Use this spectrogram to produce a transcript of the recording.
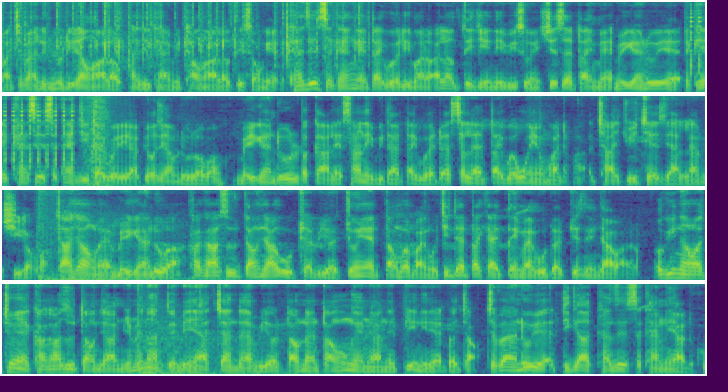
မှာဂျပန်လူမျိုး4500လောက်ဖမ်းဆီးခံပြီး1500လောက်သေဆုံးခဲ့တယ်။ခန်းစစ်စခန်းငယ်တိုက်ပွဲလေးမှာတော့အဲ့လောက်သေကျေနေပြီဆိုရင်80တိုက်မဲ့အမေရိကန်တို့ရဲ့တကယ်ခန်းစစ်စခန်းကြီးတိုက်ပွဲတွေကပြောစရာမလိုတော့ပါဘူး။အမေရိကန်တို့ဘက်ကလည်းစနေပြီးသားတိုက်ပွဲအတွက်ဆက်လက်တိုက်ပွဲဝင်ရုံမှာတပါအခြားရွေးချယ်စရာလမ်းမရှိတော့ပါဘူး။ဒါကြောင့်ပဲအမေရိကန်တို့ဟာခါခါဆူတောင်ကြားကိုဖျက်ပြီးတော့ကျွန်းရဲ့တောင်ဘက်ပိုင်းကိုကြီးတက်တိုက်ခိုက်သိမ်းပိုက်ဖို့အတွက်ပြင်ဆင်ကြပါတော့။ အိုကီနာဝါကျွန်းရဲ့ခါခါဆူတောင်ကြားမြေမျက်နှာတွင်ပြင်ရကြမ်းတမ်းပြီးတော့တောင်တန်းတောင်ကုန်းငယ်များနဲ့ပြည့်နေတဲ့အတွက်ကြောင့်ဂျပန်တို့ရဲ့အဓိကခန်းစစ်စခန်းနေရာတစ်ခု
